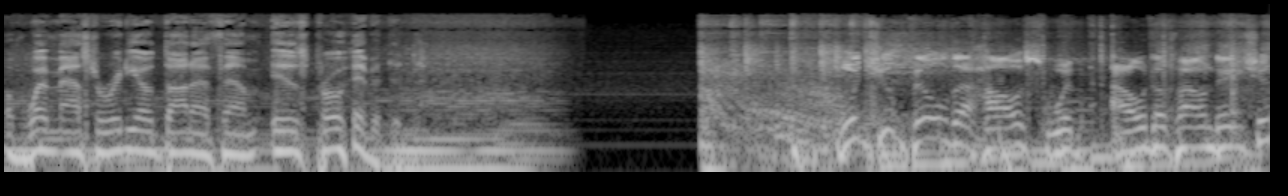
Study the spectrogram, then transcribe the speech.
of webmasterradio.fm is prohibited. Would you build a house without a foundation?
